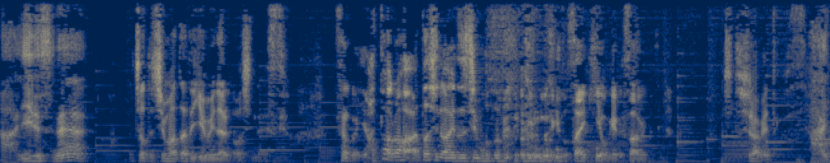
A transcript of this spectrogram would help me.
あ、いいですね。ちょっと巷で有名になるかもしれないですよ。なんかやたら私の相槌求めてくるんだけど、最近お客さんみたいな。ちょっと調べてくださはい。い。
